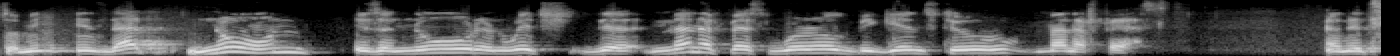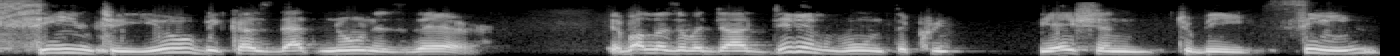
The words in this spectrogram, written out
So means that noon is a nur in which the manifest world begins to manifest and it's seen to you because that noon is there. If Allah didn't want the creation to be seen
